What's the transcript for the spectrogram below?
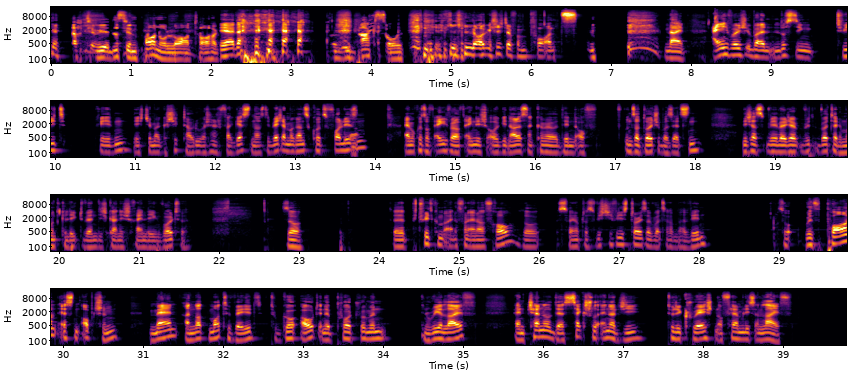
Ich dachte, das ist hier ein Porno-Lore-Talk. Ja, da so wie Dark Souls. Lore-Geschichte von Porns. Nein, eigentlich wollte ich über einen lustigen Tweet reden, den ich dir mal geschickt habe, du wahrscheinlich vergessen hast. Den werde ich einmal ganz kurz vorlesen. Ja. Einmal kurz auf Englisch, weil auf Englisch original ist, dann können wir den auf unser Deutsch übersetzen. Nicht, dass mir welche Wörter in den Mund gelegt werden, die ich gar nicht reinlegen wollte. So. Der Tweet kommt von einer Frau. So, ich weiß nicht, ob das wichtig für die Story ist, aber ich wollte es einfach mal erwähnen. So, with porn as an option, men are not motivated to go out and approach women in real life and channel their sexual energy to the creation of families and life.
